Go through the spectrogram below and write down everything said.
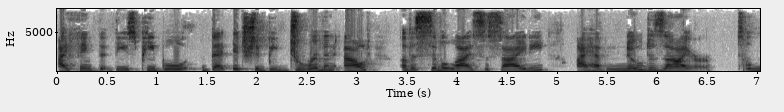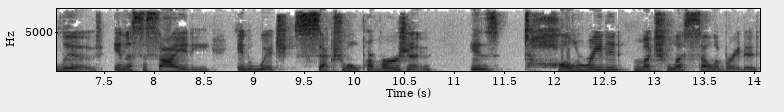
I think that these people, that it should be driven out of a civilized society. I have no desire to live in a society in which sexual perversion is tolerated, much less celebrated.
